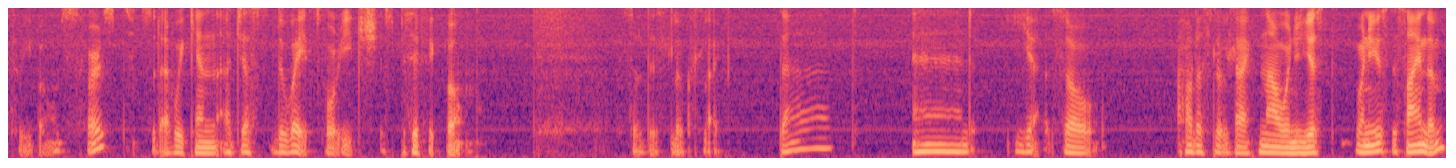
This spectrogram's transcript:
three bones first so that we can adjust the weights for each specific bone. So this looks like that. And yeah, so how does it look like now when you just when you just assign them?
